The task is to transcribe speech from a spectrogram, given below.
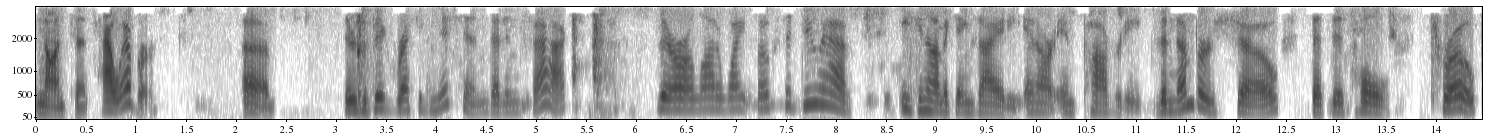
nonsense. However, uh, there's a big recognition that in fact there are a lot of white folks that do have economic anxiety and are in poverty. The numbers show that this whole trope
